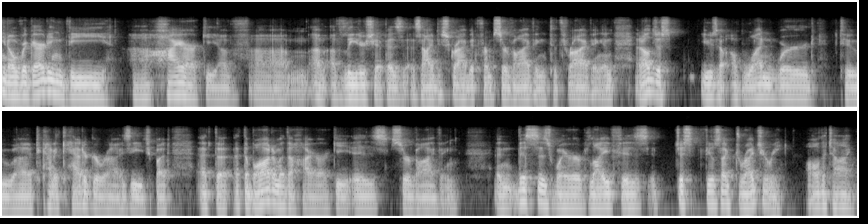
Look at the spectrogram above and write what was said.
you know, regarding the uh, hierarchy of, um, of, of leadership, as as I describe it, from surviving to thriving, and and I'll just use a, a one word to uh, to kind of categorize each. But at the at the bottom of the hierarchy is surviving, and this is where life is It just feels like drudgery all the time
